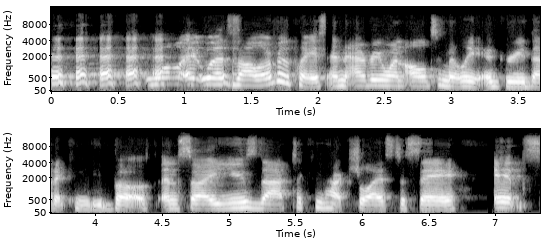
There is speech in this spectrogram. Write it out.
it. well, it was all over the place, and everyone ultimately agreed that it can be both. And so I use that to contextualize to say it's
